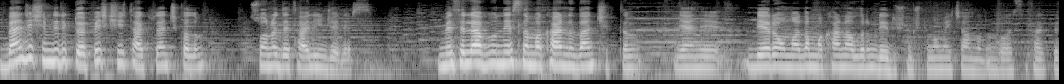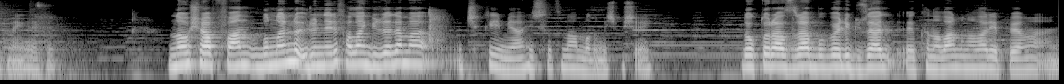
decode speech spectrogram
Bence şimdilik 4-5 kişiyi takipten çıkalım. Sonra detaylı inceleriz. Mesela bu Nesle makarnadan çıktım. Yani bir ara onlardan makarna alırım diye düşünmüştüm ama hiç almadım. Dolayısıyla takip etmeye gerek yok. No Shop Fun. Bunların da ürünleri falan güzel ama çıkayım ya. Hiç satın almadım hiçbir şey. Doktor Azra bu böyle güzel e, kınalar mınalar yapıyor ama hani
